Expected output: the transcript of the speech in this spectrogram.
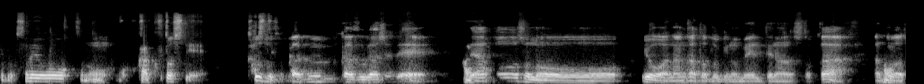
ほど。それを、その、価格としてそうそう、価格、価格貸しで、はい、で、あと、その、要は何かあった時のメンテナンスとか、あとは、はい、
